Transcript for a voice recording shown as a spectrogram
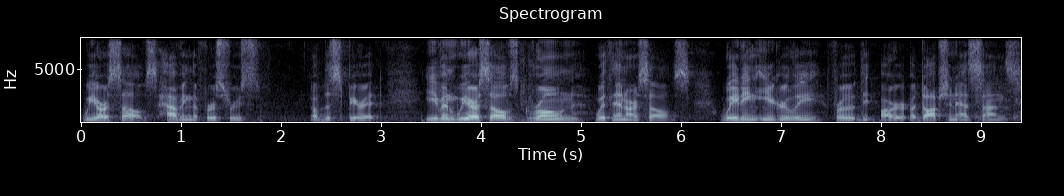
we ourselves, having the first fruits of the Spirit, even we ourselves groan within ourselves, waiting eagerly for the, our adoption as sons,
